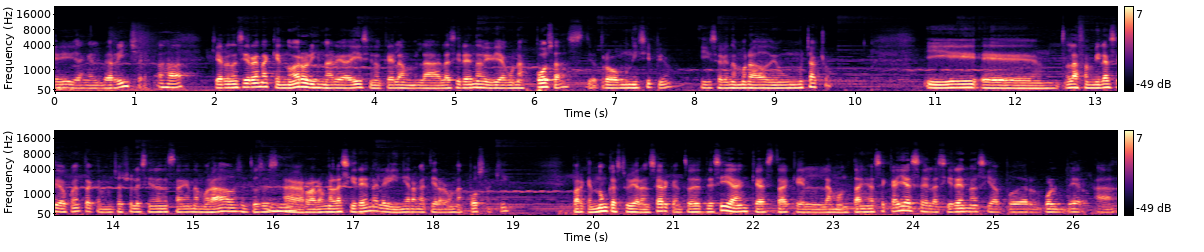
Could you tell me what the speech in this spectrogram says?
que vivía en el Berrinche. Ajá. Que era una sirena que no era originaria de ahí, sino que la, la- la sirena vivía en unas pozas de otro municipio y se había enamorado de un muchacho. Y eh, la familia se dio cuenta que el muchacho y la sirena estaban enamorados, entonces agarraron a la sirena y le vinieron a tirar una poza aquí para que nunca estuvieran cerca. Entonces decían que hasta que la montaña se cayese, la sirena se iba a poder volver a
